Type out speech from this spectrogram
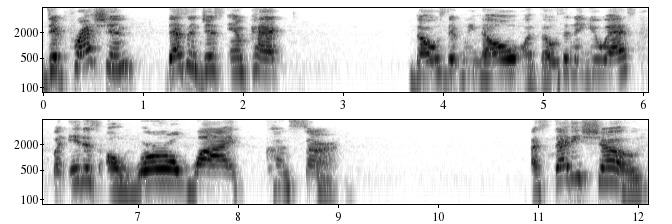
Depression doesn't just impact those that we know or those in the US, but it is a worldwide concern. A study showed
